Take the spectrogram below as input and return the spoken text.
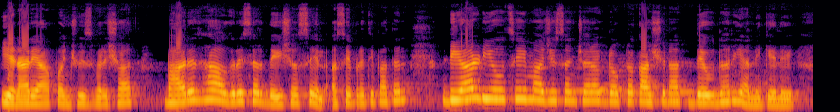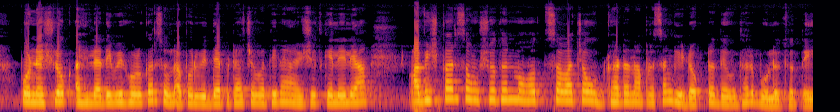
येणाऱ्या पंचवीस वर्षात भारत हा अग्रेसर देश असेल असे प्रतिपादन डीआरडीओचे माजी संचालक डॉक्टर काशीनाथ देवधर यांनी केले. पुण्यश्लोक अहिल्यादेवी होळकर सोलापूर विद्यापीठाच्या वतीने आयोजित केलेल्या आविष्कार संशोधन महोत्सवाच्या उद्घाटनाप्रसंगी डॉक्टर देवधर बोलत होते.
